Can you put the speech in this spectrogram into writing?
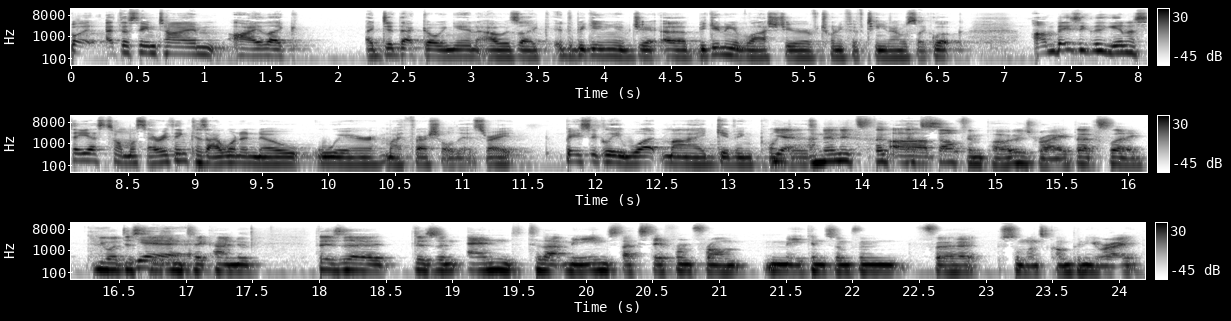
but at the same time I like I did that going in. I was like at the beginning of Jan- uh, beginning of last year of 2015 I was like, look, I'm basically going to say yes to almost everything cuz I want to know where my threshold is, right? Basically what my giving point yeah, is. and then it's that, that's Uh, self-imposed, right? That's like your decision Yeah. to kind of there's a there's an end to that means that's different from making something for someone's company, right?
